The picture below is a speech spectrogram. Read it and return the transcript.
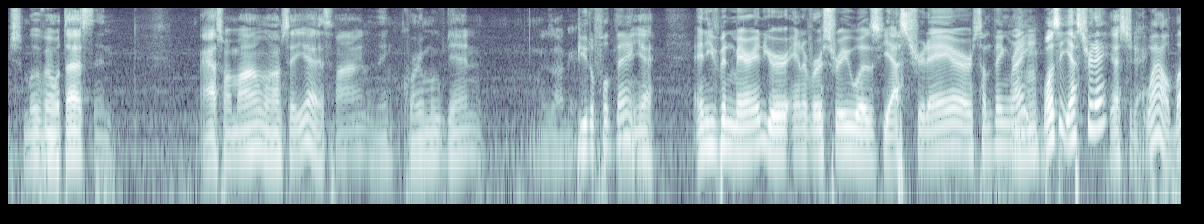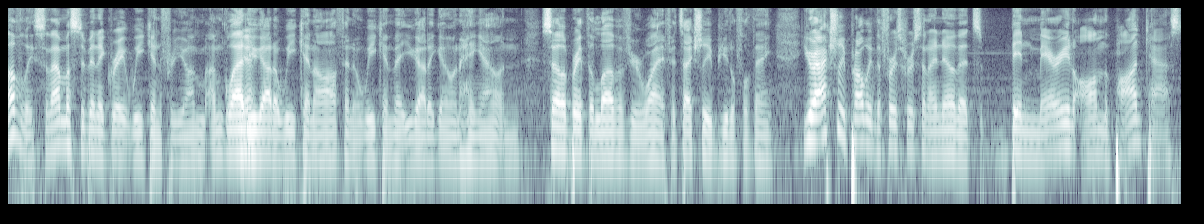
Just move in with us. And I asked my mom. Mom said, yeah, it's fine. And then Corey moved in. It was all good. Beautiful thing. Yeah, And you've been married. Your anniversary was yesterday or something, right? Mhm. Was it yesterday? yesterday. Wow, lovely. So that must have been a great weekend for you. I'm, I'm glad Yeah. you got a weekend off and a weekend that you got to go and hang out and celebrate the love of your wife. It's actually a beautiful thing. You're actually probably the first person I know that's been married on the podcast.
